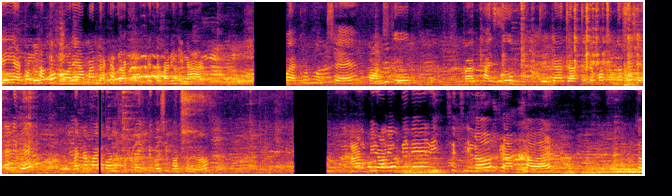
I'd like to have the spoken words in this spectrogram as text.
এই এখন খাব, পরে আবার দেখা যাক খেতে পারি কিনা। আর এখন হচ্ছে কর্ন স্যুপ বা থাই স্যুপ যেটা যার যেটা পছন্দ সে সেটা নিবে। বাট আমার কর্ন স্যুপটা একটু বেশি পছন্দ। আলবির অনেক দিনের ইচ্ছে ছিল ক্রাব খাওয়ার। তো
